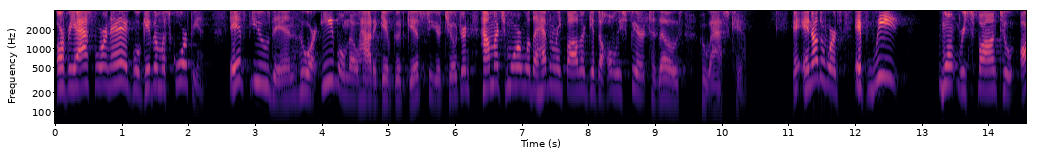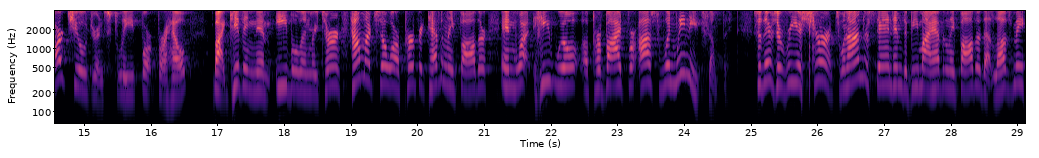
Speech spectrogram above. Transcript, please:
Or if he asks for an egg, will give him a scorpion? If you then, who are evil, know how to give good gifts to your children, how much more will the Heavenly Father give the Holy Spirit to those who ask him? In other words, if we won't respond to our children's plea for, for help, by giving them evil in return, how much so our perfect Heavenly Father and what He will uh, provide for us when we need something. So there's a reassurance. When I understand Him to be my Heavenly Father that loves me,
